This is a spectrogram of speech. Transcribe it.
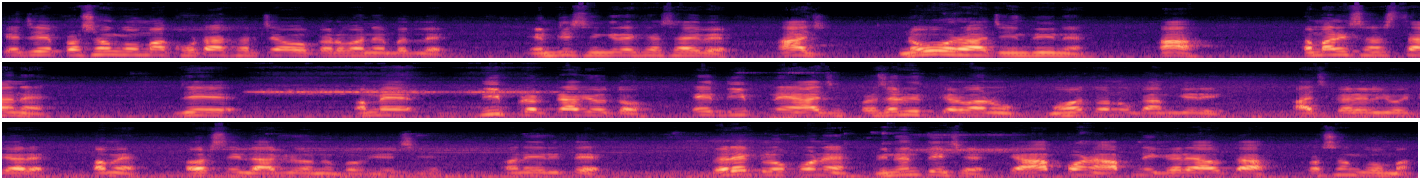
કે જે પ્રસંગોમાં ખોટા ખર્ચાઓ કરવાને બદલે એમજી સિંગરેખિયા સાહેબે આજ નવો રાહ ચીંધીને આ અમારી સંસ્થાને જે અમે દીપ પ્રગટાવ્યો હતો, એ દીપને આજ પ્રજ્વલિત કરવાનું મહત્ત્વનું કામગીરી આજ કરેલી હોય ત્યારે અમે હર્ષની લાગણી અનુભવીએ છીએ. અને એ રીતે દરેક લોકોને વિનંતી છે કે આપ પણ આપની ઘરે આવતા પ્રસંગોમાં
